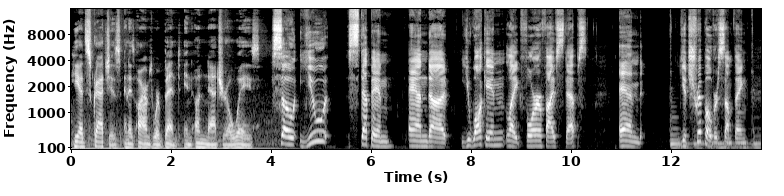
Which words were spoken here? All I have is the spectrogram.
He had scratches, and his arms were bent in unnatural ways. So you step in and uh, you walk in like four or five steps and you trip over something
